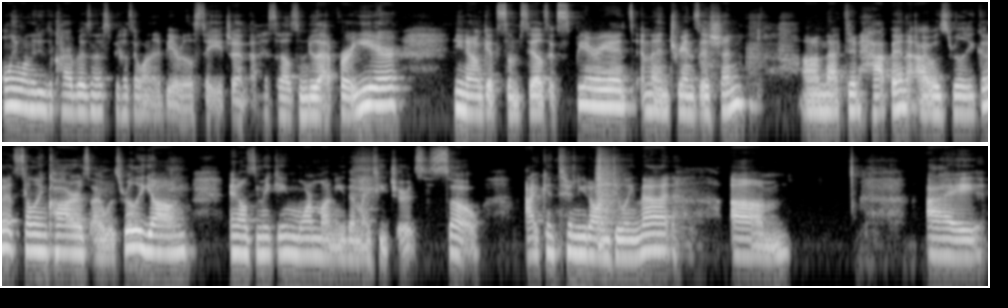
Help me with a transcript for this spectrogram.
only wanted to do the car business because I wanted to be a real estate agent. I said I was going to do that for a year, you know, get some sales experience and then transition. Um, that didn't happen. I was really good at selling cars. I was really young and I was making more money than my teachers. So I continued on doing that. Um, I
